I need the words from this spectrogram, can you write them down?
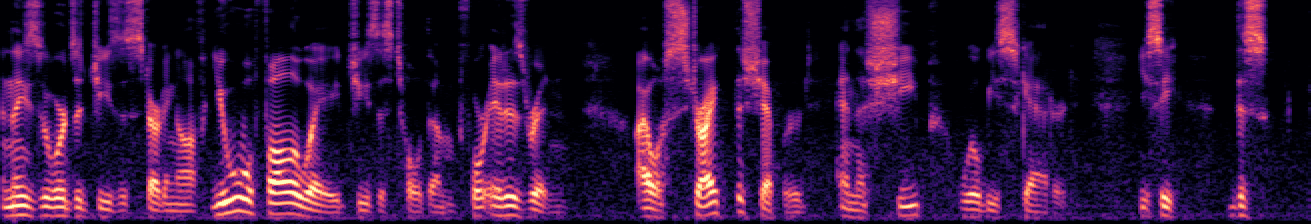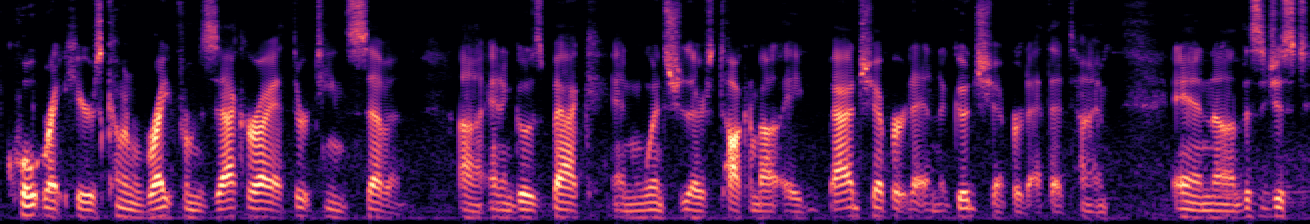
And these are the words of Jesus starting off. You will fall away, Jesus told them, for it is written, I will strike the shepherd, and the sheep will be scattered. You see, this quote right here is coming right from Zechariah 13 7. Uh, and it goes back and when they're talking about a bad shepherd and a good shepherd at that time. And uh, this is just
